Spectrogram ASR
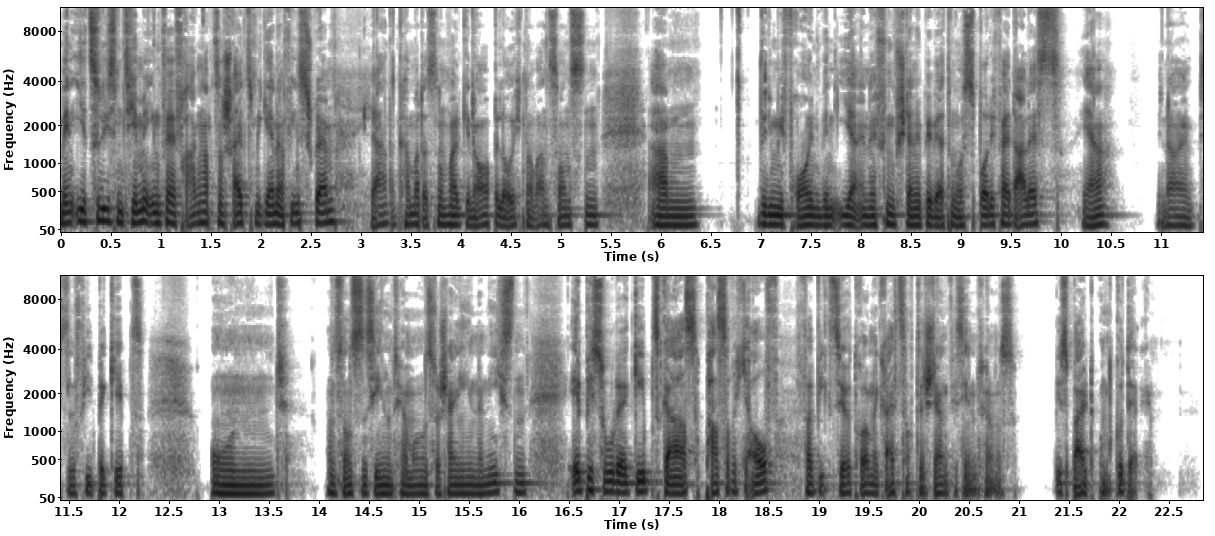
Wenn ihr zu diesem Thema irgendwelche Fragen habt, dann schreibt es mir gerne auf Instagram. Ja, dann kann man das nochmal genauer beleuchten. Aber ansonsten ähm, würde ich mich freuen, wenn ihr eine 5-Sterne-Bewertung auf Spotify da lässt. Ja, wenn ihr ein bisschen Feedback gibt. Und ansonsten sehen und hören wir uns wahrscheinlich in der nächsten Episode. Gebt's Gas, passt auf euch auf, verbiegt eure Träume, greift nach den Stern. Wir sehen und hören uns. Bis bald und gute Ehre.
